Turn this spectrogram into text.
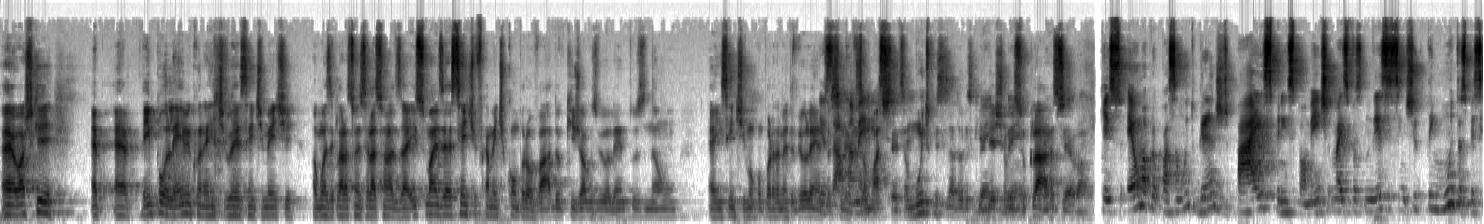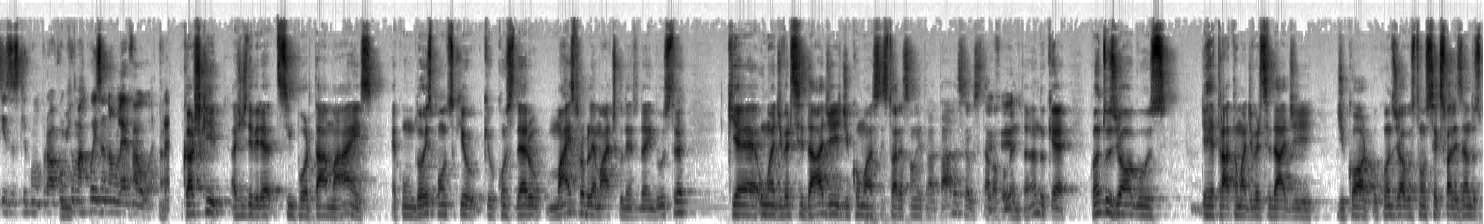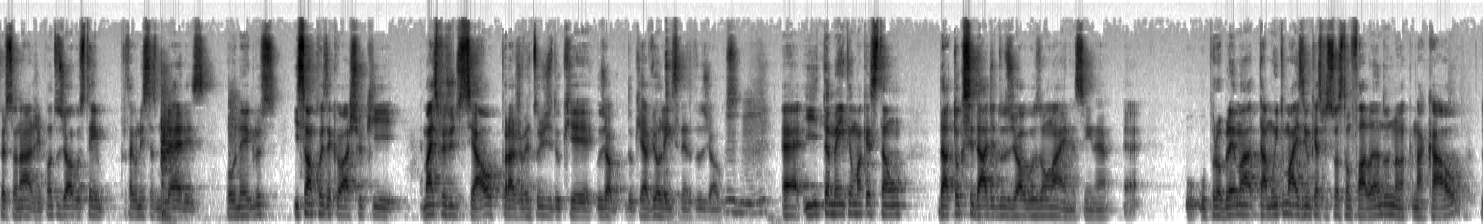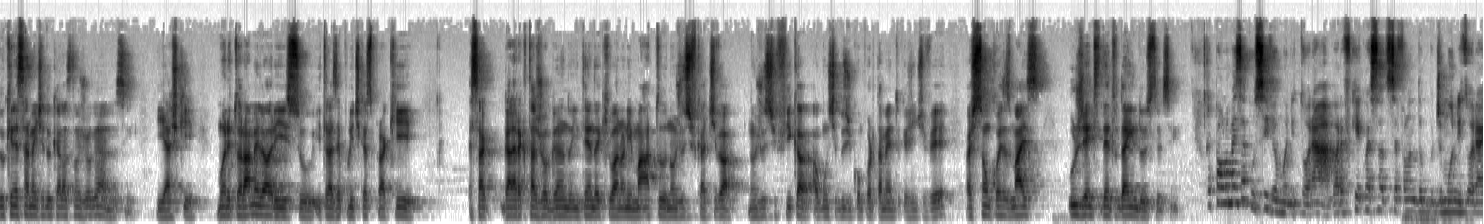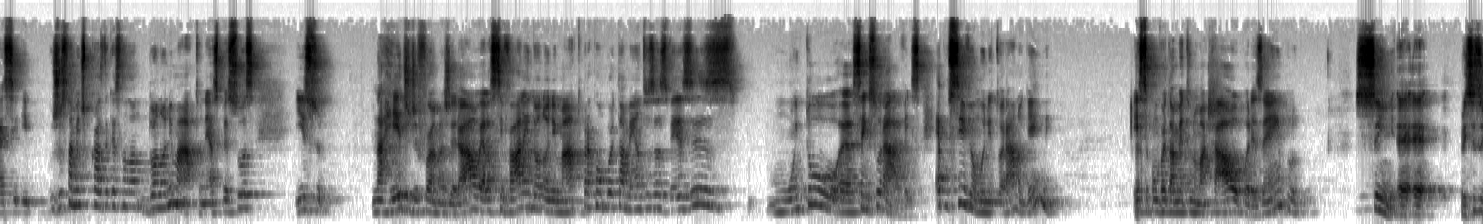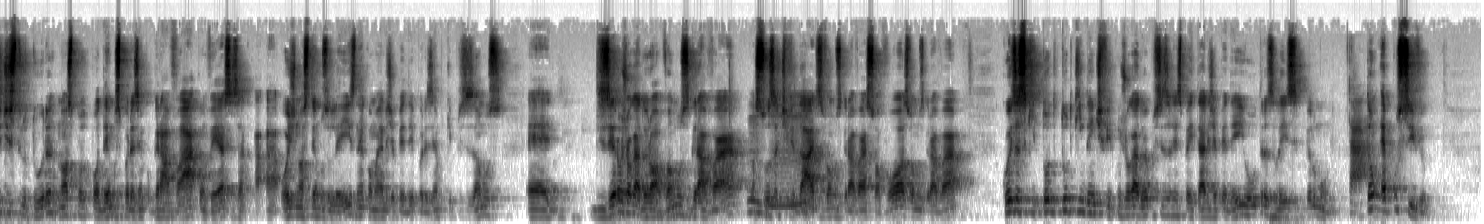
É, eu acho que é, é, bem polêmico, né? A gente viu recentemente algumas declarações relacionadas a isso, mas é cientificamente comprovado que jogos violentos não é, incentivam o comportamento violento. Exatamente. Assim, são, são, muitos pesquisadores que bem, deixam bem, isso claro. Assim. Isso é uma preocupação muito grande de pais, principalmente, mas nesse sentido tem muitas pesquisas que comprovam muito. que uma coisa não leva a outra. É. O que eu acho que a gente deveria se importar mais é com dois pontos que eu, que eu considero mais problemático dentro da indústria, que é uma diversidade de como as histórias são retratadas, que é o que você estava comentando, que é quantos jogos retratam uma diversidade de corpo, quantos jogos estão sexualizando os personagens, quantos jogos têm protagonistas mulheres ou negros. Isso é uma coisa que eu acho que é mais prejudicial para a juventude do que, os jogos, do que a violência dentro dos jogos. Uhum. É, e também tem uma questão da toxicidade dos jogos online, assim, né? É, o, o, problema está muito mais em o que as pessoas estão falando na, na cal do que necessariamente do que elas estão jogando, assim. E acho que monitorar melhor isso e trazer políticas para que essa galera que está jogando entenda que o anonimato não justificativa não justifica alguns tipos de comportamento que a gente vê. Acho que são coisas mais urgentes dentro da indústria, assim. Ô Paulo, mas é possível monitorar? Agora fiquei com essa você falando de monitorar esse justamente por causa da questão do anonimato, né? As pessoas isso na rede de forma geral, elas se valem do anonimato para comportamentos às vezes muito é, censuráveis. É possível monitorar no game? Esse comportamento no Macau, por exemplo? Sim, é, é, precisa de estrutura. Nós podemos, por exemplo, gravar conversas. A, a, hoje nós temos leis, né, como a LGPD, por exemplo, que precisamos é, dizer ao jogador: ó, vamos gravar as suas uhum. atividades, vamos gravar sua voz, vamos gravar coisas que todo, tudo que identifica um jogador precisa respeitar a LGPD e outras leis pelo mundo. Tá. Então é possível.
